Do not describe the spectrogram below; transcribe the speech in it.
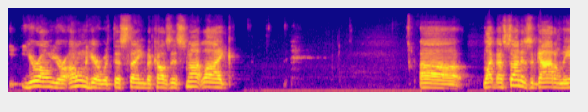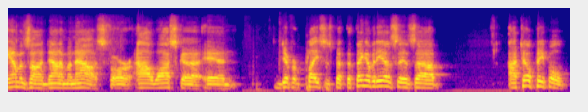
you're on your own here with this thing because it's not like, uh, like my son is a guide on the Amazon down in Manaus for ayahuasca and different places. But the thing of it is, is uh, I tell people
